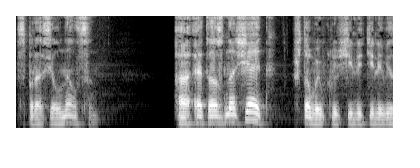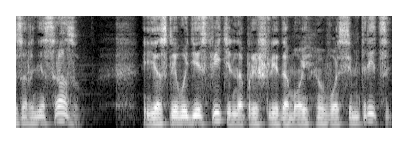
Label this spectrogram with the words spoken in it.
Спросил Нелсон. А это означает, что вы включили телевизор не сразу. Если вы действительно пришли домой в восемь тридцать.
